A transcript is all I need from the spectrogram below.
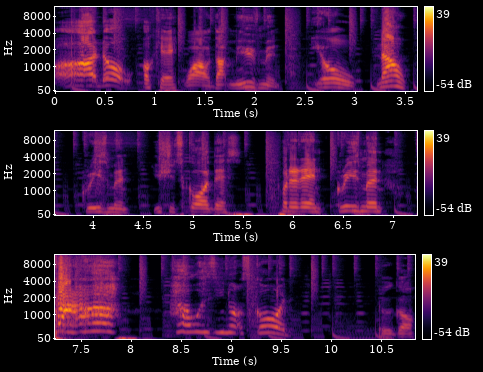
Oh, no. Okay. Wow, that movement. Yo, now, Griezmann, you should score this. Put it in. Griezmann. Bah! How has he not scored? Here we go.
